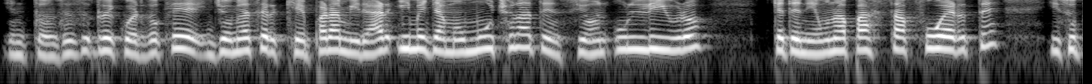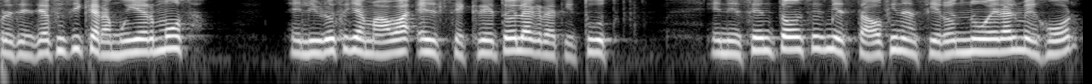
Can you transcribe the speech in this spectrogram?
Entonces recuerdo que yo me acerqué para mirar y me llamó mucho la atención un libro que tenía una pasta fuerte y su presencia física era muy hermosa. El libro se llamaba El secreto de la gratitud. En ese entonces mi estado financiero no era el mejor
